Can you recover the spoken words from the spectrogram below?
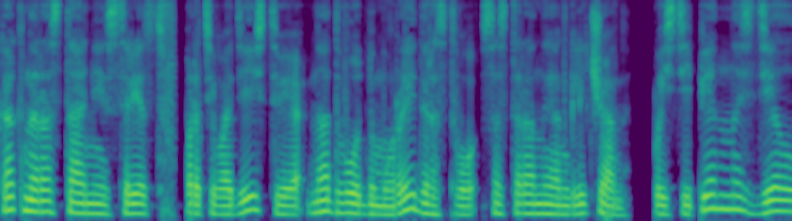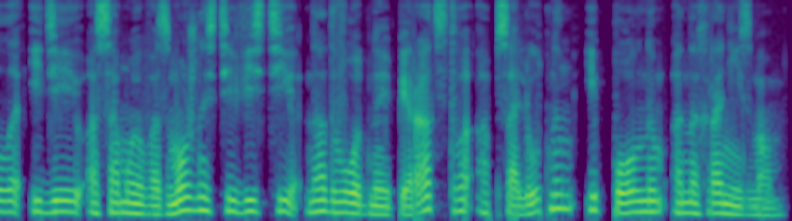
как нарастание средств противодействия надводному рейдерству со стороны англичан постепенно сделало идею о самой возможности ввести надводное пиратство абсолютным и полным анахронизмом.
